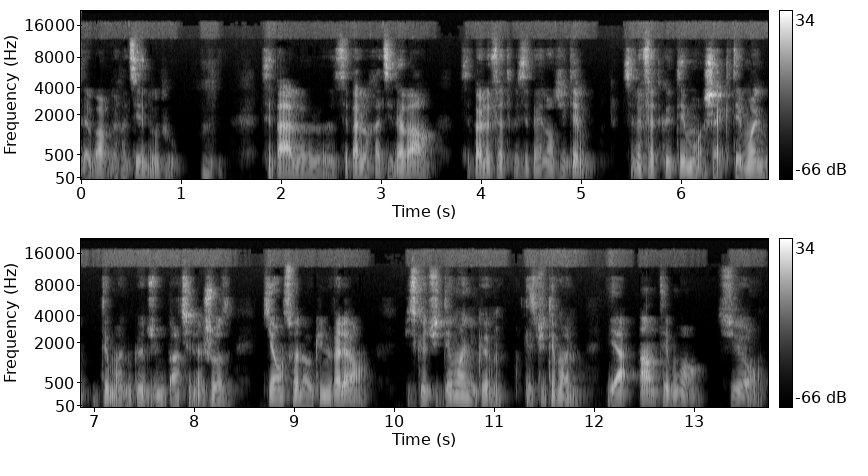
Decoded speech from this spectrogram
d'avar, tout. C'est pas le, c'est pas le d'avar. C'est pas le fait que c'est pas une entité c'est le fait que témoin, chaque témoin témoigne que d'une partie de la chose qui en soi n'a aucune valeur, puisque tu témoignes que, qu'est-ce que tu témoignes? Il y a un témoin sur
